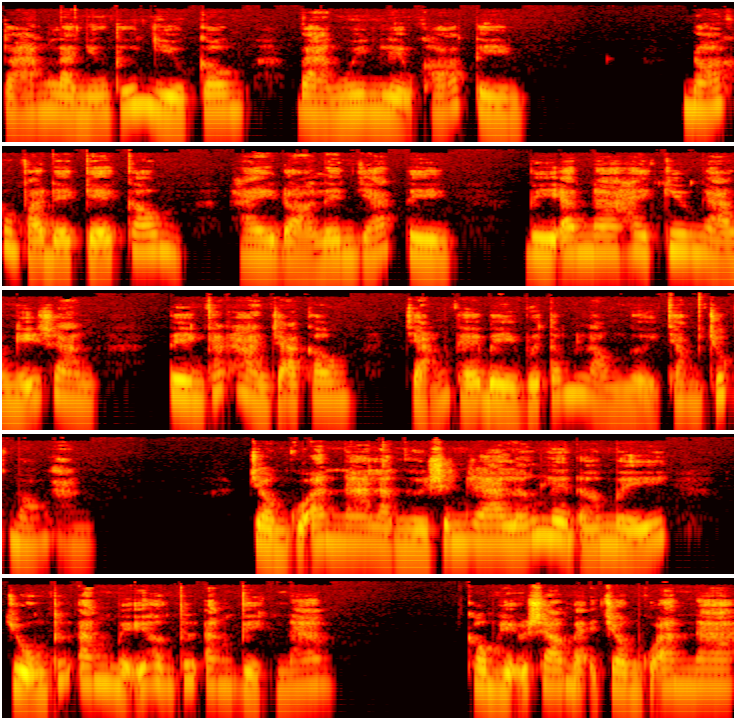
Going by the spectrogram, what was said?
toàn là những thứ nhiều công và nguyên liệu khó tìm. Nói không phải để kể công hay đòi lên giá tiền, vì Anna hay kiêu ngạo nghĩ rằng tiền khách hàng trả công chẳng thể bì với tấm lòng người chăm chút món ăn. Chồng của Anna là người sinh ra lớn lên ở Mỹ, chuộng thức ăn Mỹ hơn thức ăn Việt Nam. Không hiểu sao mẹ chồng của Anna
